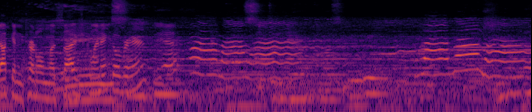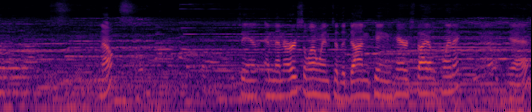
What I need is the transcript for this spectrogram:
Duck and Turtle Massage Clinic over here. Yeah. No? See, and, and then Ursula went to the Don King Hairstyle Clinic. Yes.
